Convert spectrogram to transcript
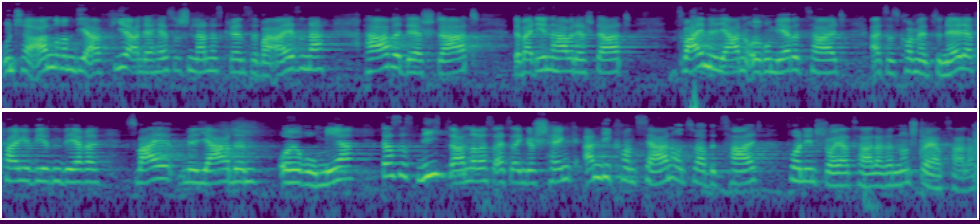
unter anderem die A 4 an der hessischen Landesgrenze bei Eisenach, habe der Staat, bei denen habe der Staat 2 Milliarden € mehr bezahlt, als es konventionell der Fall gewesen wäre. 2 Milliarden € mehr. Das ist nichts anderes als ein Geschenk an die Konzerne, und zwar bezahlt von den Steuerzahlerinnen und Steuerzahlern.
